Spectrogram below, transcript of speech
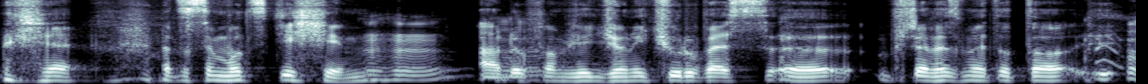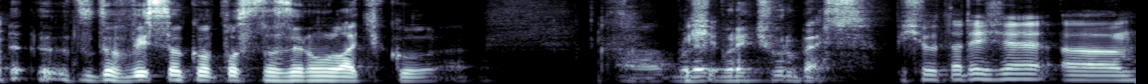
Takže na to se moc těším Mhm, a doufám, že Johnny Churbes uh, převezme toto, tuto vysoko postazenou laťku. Bude, bude Churbes. Píšou tady, že, uh,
